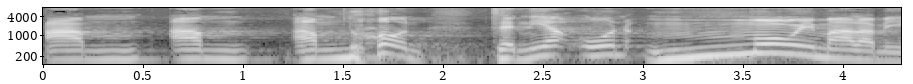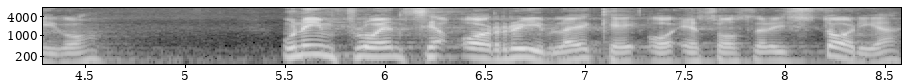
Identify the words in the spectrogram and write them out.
Amnón tenía un muy mal amigo, una influencia horrible, que es otra historia,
